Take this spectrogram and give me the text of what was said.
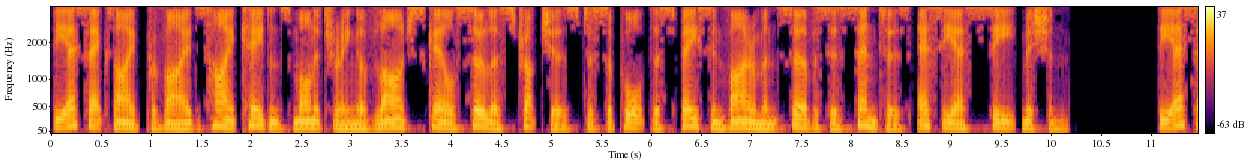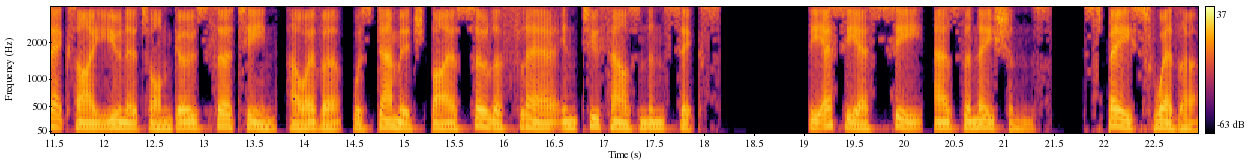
The SXI provides high-cadence monitoring of large-scale solar structures to support the Space Environment Services Center's mission. The SXI unit on GOES 13, however, was damaged by a solar flare in 2006. The SESC, as the nation's space weather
